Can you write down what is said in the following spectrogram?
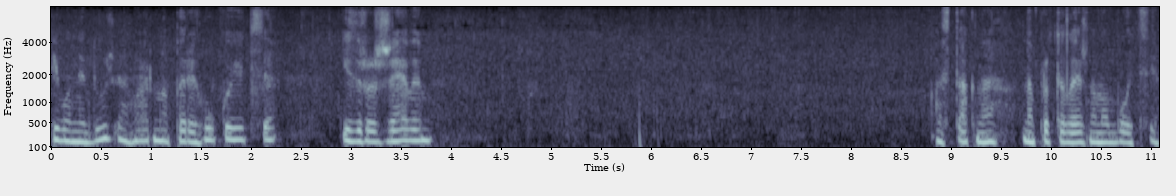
І вони дуже гарно перегукуються із рожевим. Ось так на, на протилежному боці.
